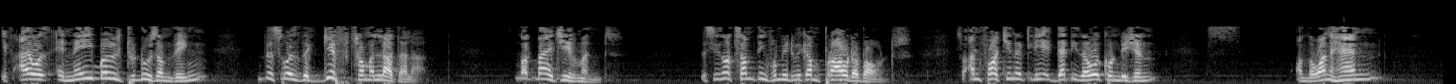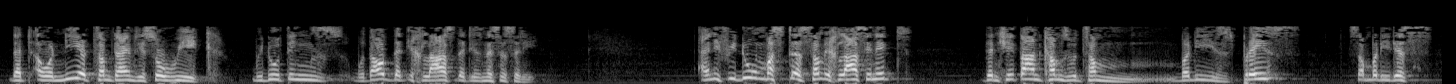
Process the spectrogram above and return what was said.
If I was enabled to do something, this was the gift from Allah Ta'ala. Not my achievement. This is not something for me to become proud about. So unfortunately, that is our condition. On the one hand, that our niyat sometimes is so weak. We do things without that ikhlas that is necessary. And if we do muster some ikhlas in it, then shaitan comes with somebody's praise. Somebody just,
